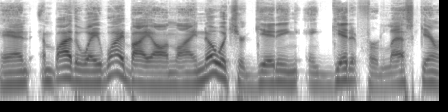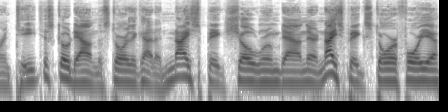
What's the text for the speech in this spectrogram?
And and by the way, why buy online? Know what you're getting and get it for less guaranteed. Just go down the store. They got a nice big showroom down there, nice big store for you.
